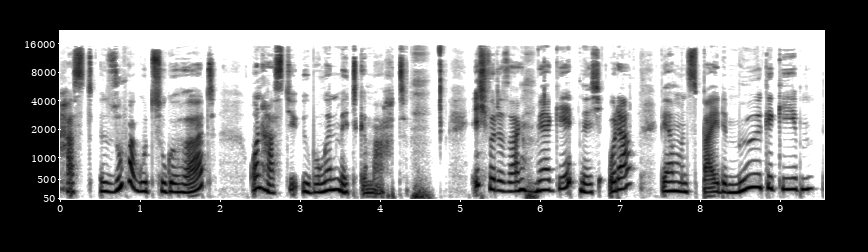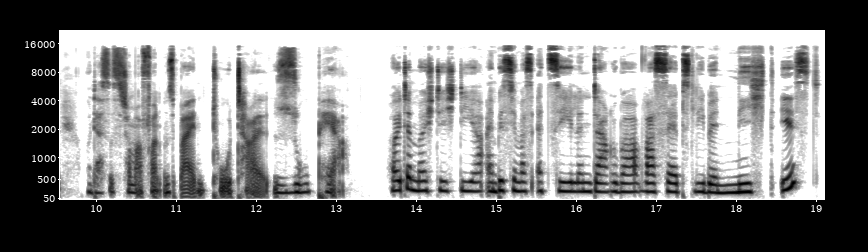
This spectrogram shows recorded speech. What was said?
hast super gut zugehört und hast die Übungen mitgemacht. Ich würde sagen, mehr geht nicht, oder? Wir haben uns beide Mühe gegeben und das ist schon mal von uns beiden total super. Heute möchte ich dir ein bisschen was erzählen darüber, was Selbstliebe nicht ist.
